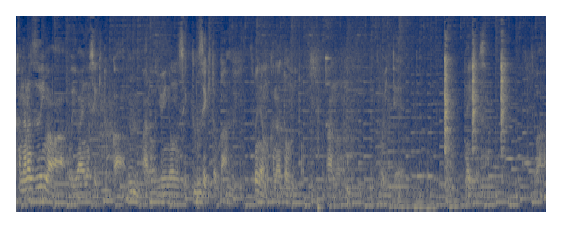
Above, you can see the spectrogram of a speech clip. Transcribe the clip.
必ず今はお祝いの席とか、うん。あの結納の席,、うん。席とか、そういうのはもう必ずドンとあの置いてねゆうさんは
